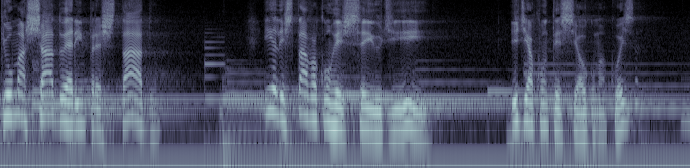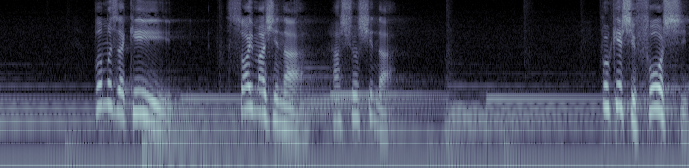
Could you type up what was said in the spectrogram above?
que o machado era emprestado e ele estava com receio de ir e de acontecer alguma coisa? Vamos aqui só imaginar, raciocinar. Porque se fosse,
